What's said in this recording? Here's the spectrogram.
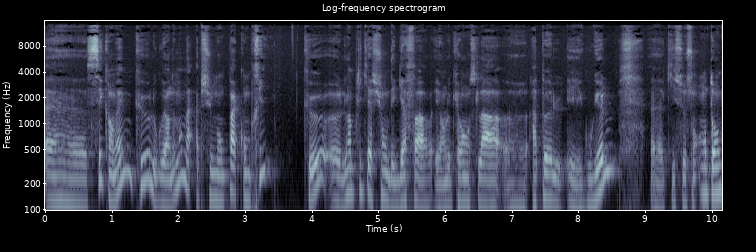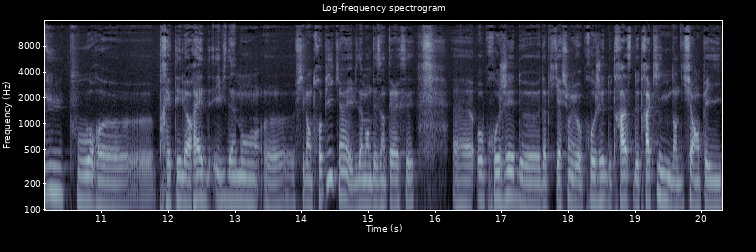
euh, c'est quand même que le gouvernement n'a absolument pas compris que l'implication des GAFA, et en l'occurrence là Apple et Google, qui se sont entendus pour prêter leur aide évidemment philanthropique, hein, évidemment désintéressée, au projet d'application et au projet de, de tracking dans différents pays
